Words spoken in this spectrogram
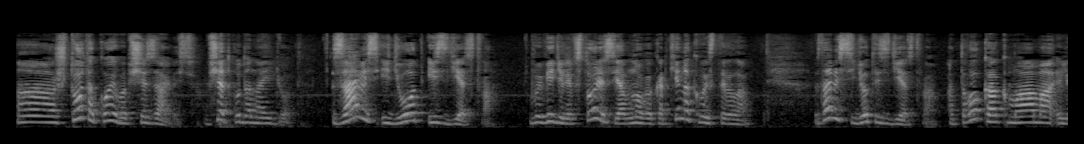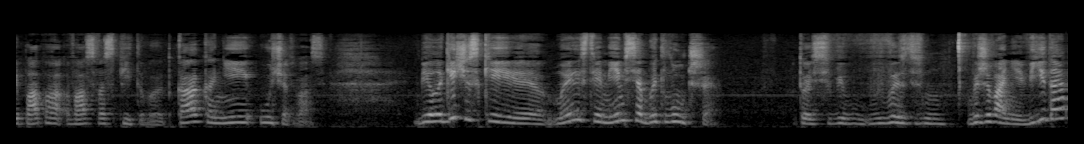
что такое вообще зависть, вообще откуда она идет. Зависть идет из детства. Вы видели в сторис, я много картинок выставила. Зависть идет из детства, от того, как мама или папа вас воспитывают, как они учат вас. Биологически мы стремимся быть лучше, то есть выживание вида,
